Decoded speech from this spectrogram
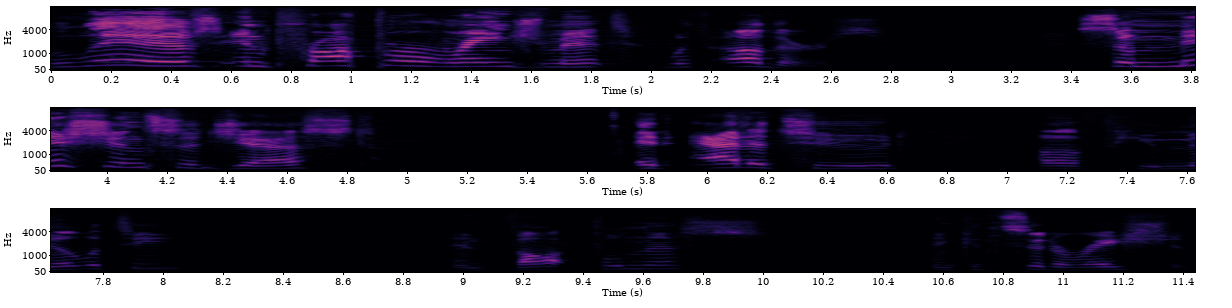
lives in proper arrangement with others. Submission suggests an attitude of humility and thoughtfulness and consideration.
